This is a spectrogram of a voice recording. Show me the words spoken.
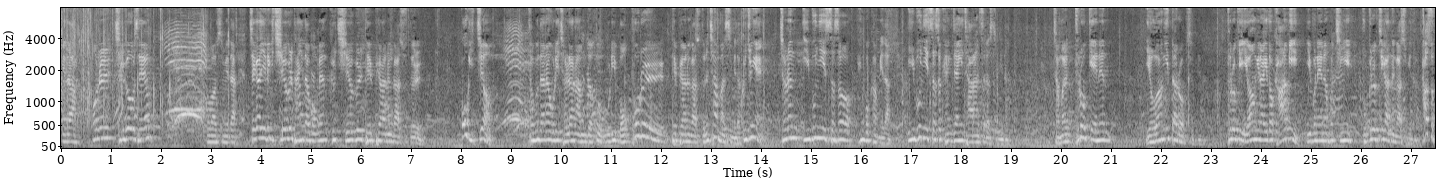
감사합니다. 오늘 즐거우세요? 고맙습니다. 제가 이렇게 지역을 다니다 보면 그 지역을 대표하는 가수들 꼭 있죠? 더군다나 우리 전라남도 또 우리 목포를 대표하는 가수들은 참 많습니다. 그 중에 저는 이분이 있어서 행복합니다. 이분이 있어서 굉장히 자랑스럽습니다. 정말 트롯계에는 여왕이 따로 없습니다. 트롯계 여왕이라 해도 감히 이분에는 호칭이 부끄럽지가 않는 가수입니다. 가수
